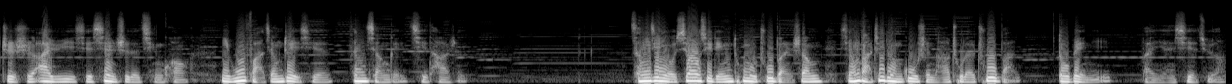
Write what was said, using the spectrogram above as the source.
只是碍于一些现实的情况，你无法将这些分享给其他人。曾经有消息灵通的出版商想把这段故事拿出来出版，都被你婉言谢绝了。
